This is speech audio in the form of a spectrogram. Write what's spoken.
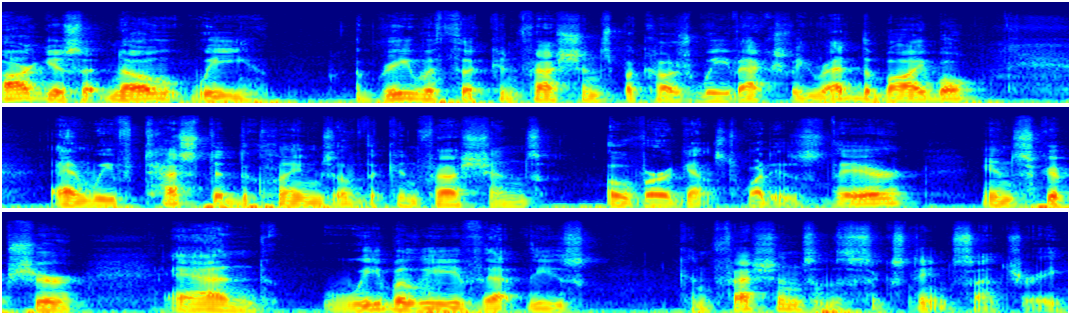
argues that no, we agree with the confessions because we've actually read the Bible and we've tested the claims of the confessions over against what is there in Scripture. And we believe that these confessions of the 16th century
